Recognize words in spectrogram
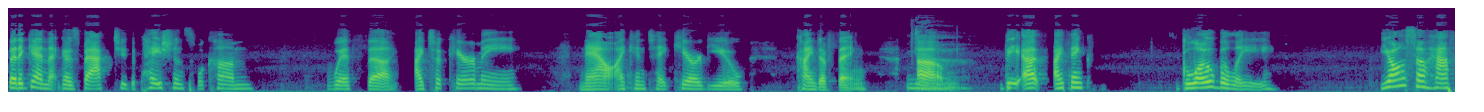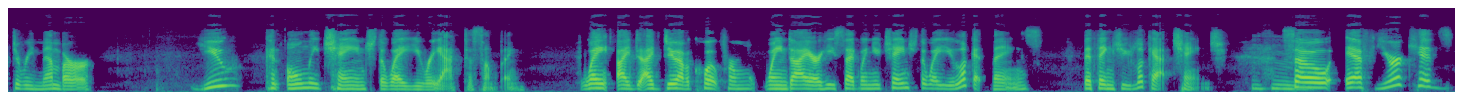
But again, that goes back to the patience will come with the I took care of me, now I can take care of you kind of thing. Yeah. Um, the uh, I think globally, you also have to remember you can only change the way you react to something. Wayne, I, I do have a quote from Wayne Dyer. He said, when you change the way you look at things, the things you look at change. Mm-hmm. So if your kids,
